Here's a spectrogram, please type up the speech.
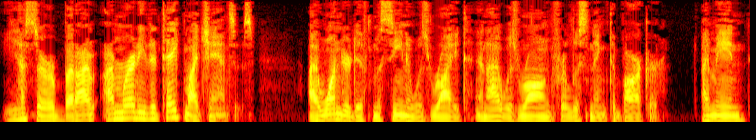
yes, sir, but I'm, I'm ready to take my chances. I wondered if Messina was right and I was wrong for listening to Barker. I mean,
